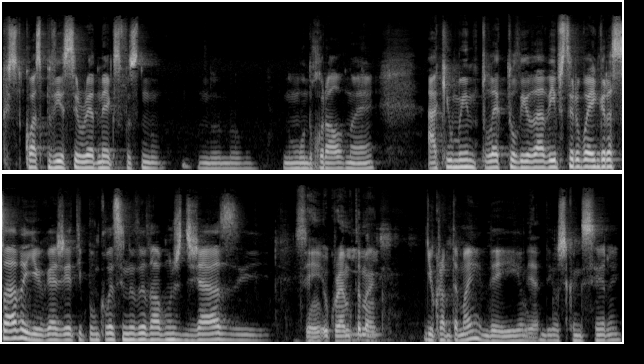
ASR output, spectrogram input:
que se- quase podia ser redneck se fosse no, no, no- no mundo rural, não é? Há aqui uma intelectualidade hipster bem engraçada e o gajo é tipo um colecionador de álbuns de jazz e, Sim, o Crumb também. e o Chrome também, daí Yeah. de eles se conhecerem.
